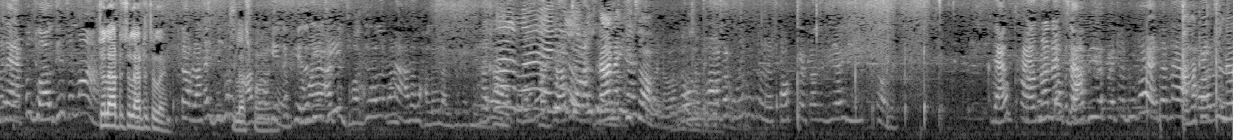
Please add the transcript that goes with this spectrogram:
মানে চলে আটে চলে আটে চলে একটা গ্লাস পানি। খেতে ফেলে দিয়েছি ঝরঝর হলে মানে আরও ভালো লাগবে না না কিছু হবে না বাবা। সব পেটা দিয়ে মিক্স হবে যাও খাই। আমরা না চাপিয়ে পেটে ঢুকা এটা না আমাকে একটু না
